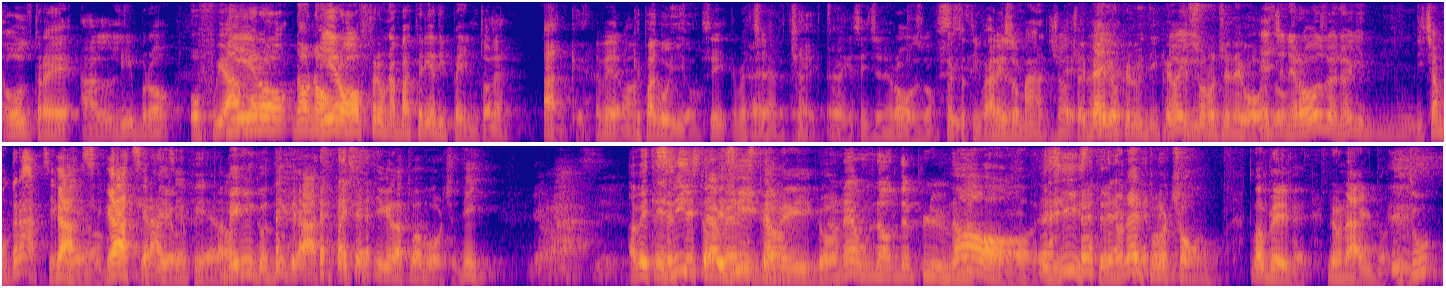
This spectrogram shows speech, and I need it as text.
oltre al libro, offriamo... Piero, no, no. Piero offre una batteria di pentole. Anche. È vero? Che pago io. Sì, beh, eh, certo. certo. Eh, sei generoso. Sì. Questo ti va reso omaggio. È, cioè, è bello che lui dica che sono generoso. È generoso e noi gli diciamo grazie Grazie, Piero. grazie, grazie Piero. Piero. Amerigo, di grazie, fai sentire la tua voce, di. Grazie. Avete esiste sentito? Amerigo. Esiste Amerigo. Non è un non de plume. No, esiste, non è il procion. Va bene, Leonardo. E tu?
